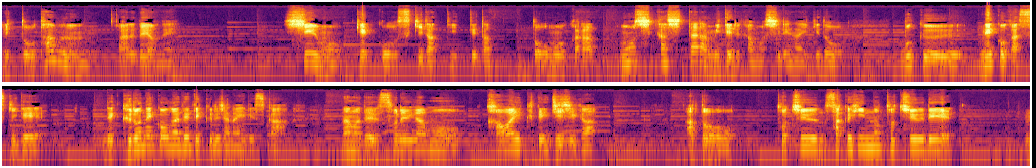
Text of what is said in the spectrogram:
えっと多分あれだよね。シウも結構好きだって言ってたと思うからもしかしたら見てるかもしれないけど僕猫が好きでで黒猫が出てくるじゃないですか。なのでそれがもう可愛くてジジが。あと途中作品の途中で流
